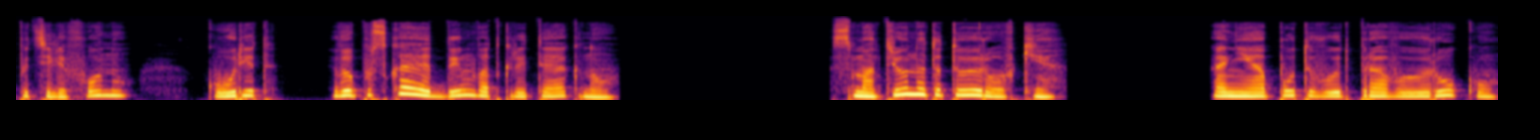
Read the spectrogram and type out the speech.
по телефону, курит, выпуская дым в открытое окно. Смотрю на татуировки. Они опутывают правую руку,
